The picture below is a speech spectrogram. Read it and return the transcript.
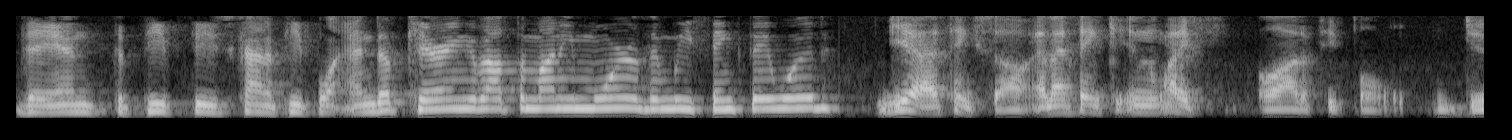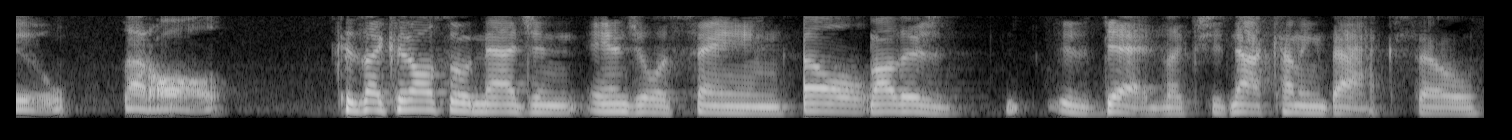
they end the peop, these kind of people end up caring about the money more than we think they would? yeah i think so. And i think in life a lot of people do. Not all. Because I could also imagine Angela saying, "Well, mother's is dead, like she's not coming back, so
